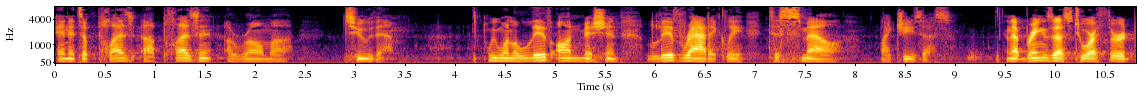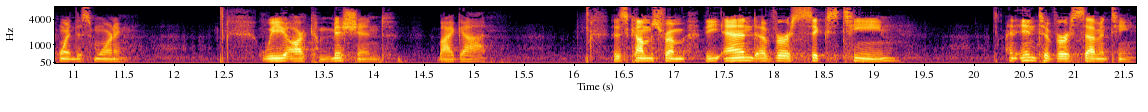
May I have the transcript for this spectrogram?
And it's a, pleas- a pleasant aroma to them. We want to live on mission, live radically to smell like Jesus. And that brings us to our third point this morning. We are commissioned by God. This comes from the end of verse 16 and into verse 17.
